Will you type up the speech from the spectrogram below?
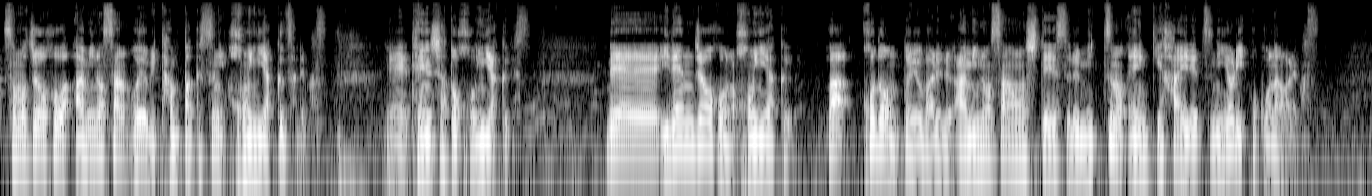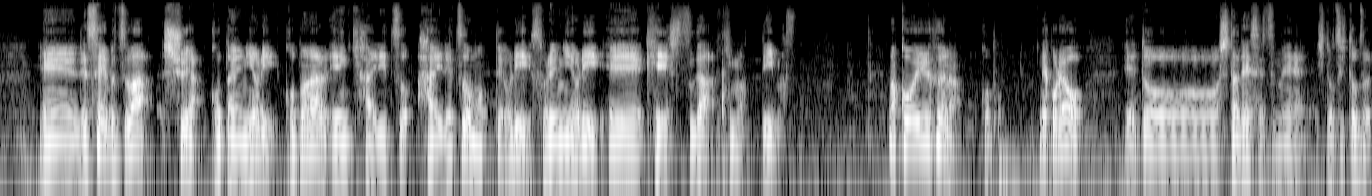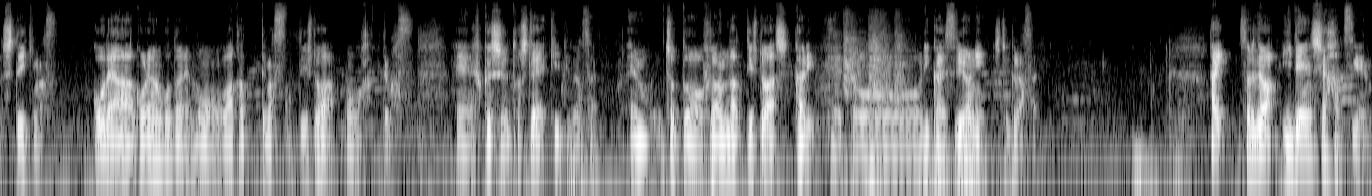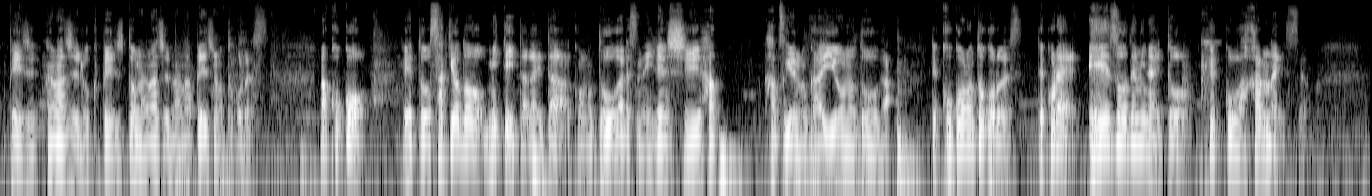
その情報はアミノ酸およびタンパク質に翻訳されます、えー、転写と翻訳です。で遺伝情報の翻訳はコドンと呼ばれるアミノ酸を指定する3つの塩基配列により行われます、えー、で生物は種や個体により異なる塩基配列を配列を持っておりそれにより、えー、形質が決まっています、まあ、こういうふうなこと。でこれを、えーと、下で説明一つ一つしていきます。ここでああこれのことねもう分かってますっていう人はもう分かってます、えー、復習として聞いてください。えちょっと不安だっていう人はしっかり、えーと理解するようにしてください。はいそれでは遺伝子発現ページ76ページと77ページのところです、まあ、ここ、えーと、先ほど見ていただいたこの動画ですね遺伝子発現の概要の動画。でここのところです。でこれ映像で見ないと結構わかんないんですよ。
